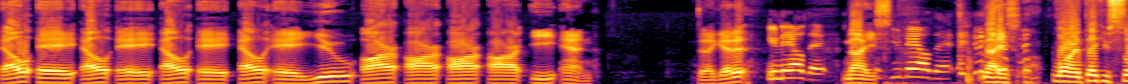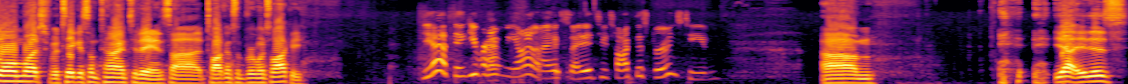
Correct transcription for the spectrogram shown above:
L A L A L A L A U R R R R E N. Did I get it? You nailed it. Nice. You nailed it. nice. Lauren, thank you so much for taking some time today and uh, talking some Bruins hockey. Yeah, thank you for having me on. I'm excited to talk this Bruins team. Um, yeah, it is.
